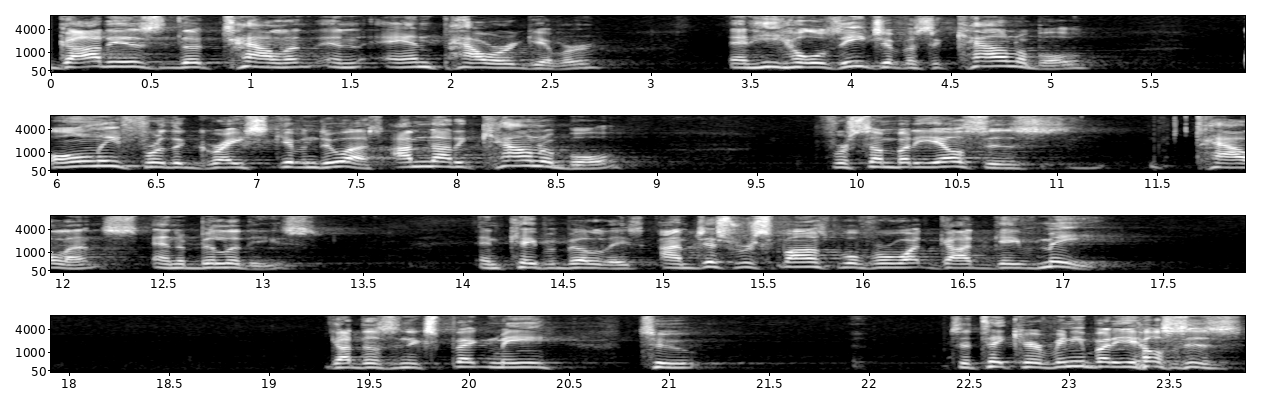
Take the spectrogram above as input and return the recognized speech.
God is the talent and, and power giver, and He holds each of us accountable only for the grace given to us. I'm not accountable for somebody else's talents and abilities and capabilities. I'm just responsible for what God gave me. God doesn't expect me to, to take care of anybody else's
